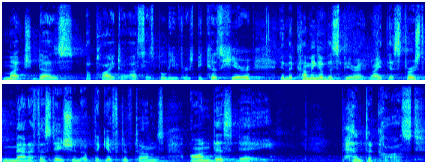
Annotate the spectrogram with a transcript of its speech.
much does apply to us as believers. Because here in the coming of the Spirit, right, this first manifestation of the gift of tongues on this day, Pentecost,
